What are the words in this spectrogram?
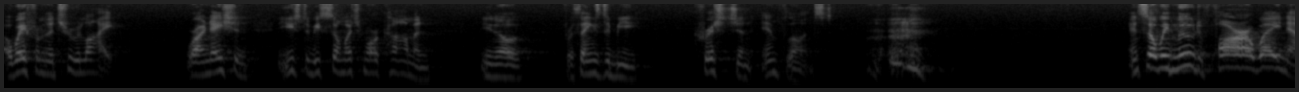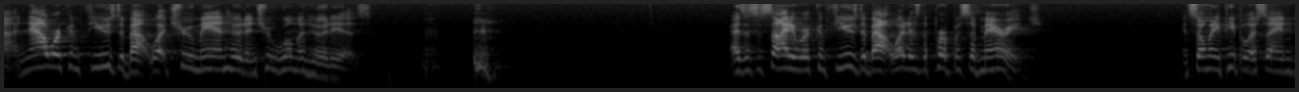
away from the true light. Where our nation, used to be so much more common, you know, for things to be Christian influenced. and so we moved far away now. And now we're confused about what true manhood and true womanhood is. As a society, we're confused about what is the purpose of marriage. And so many people are saying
